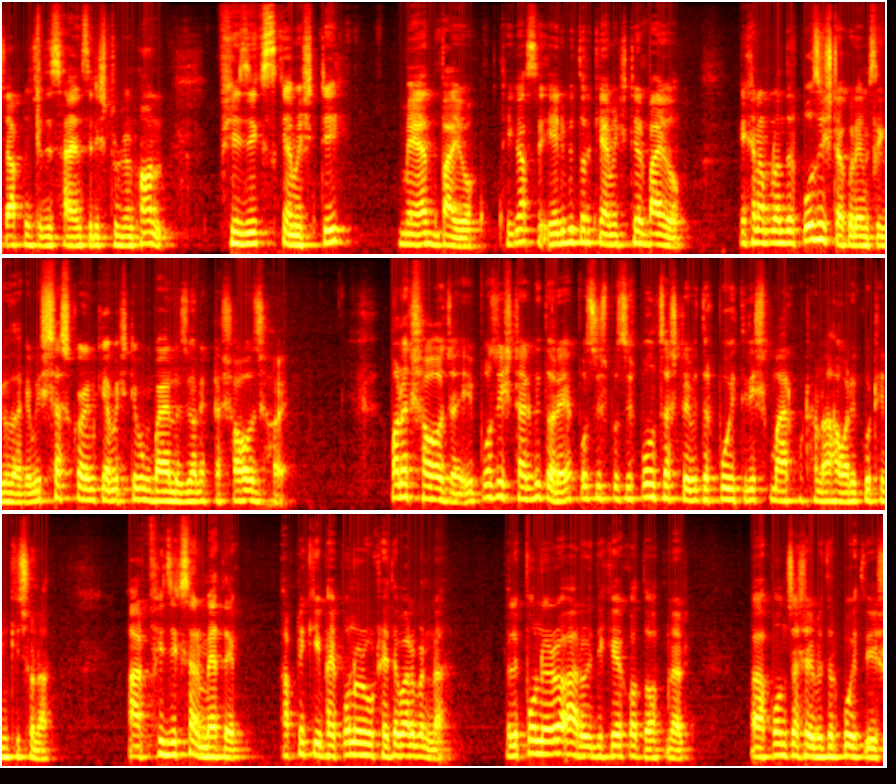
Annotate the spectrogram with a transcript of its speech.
যে আপনি যদি সায়েন্সের স্টুডেন্ট হন ফিজিক্স কেমিস্ট্রি ম্যাথ বায়ো ঠিক আছে? এর ভিতর কেমিস্ট্রি আর বায়ো এখানে আপনাদের পঁচিশটা করে এমসিকিউ থাকে। বিশ্বাস করেন কেমিস্ট্রি এবং বায়োলজি অনেকটা সহজ হয়। অনেক সহজ হয়। এই পঁচিশটার ভিতরে পঁচিশ পঁচিশ, পঞ্চাশটার ভিতরে পঁয়ত্রিশ মার্ক ওঠানো হওয়ারই কঠিন কিছু না। আর ফিজিক্স আর ম্যাথে আপনি কি ভাই পনেরো উঠাইতে পারবেন না? তাহলে পনেরো আর ওইদিকে কত আপনার? পঞ্চাশের ভিতর পঁয়ত্রিশ।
